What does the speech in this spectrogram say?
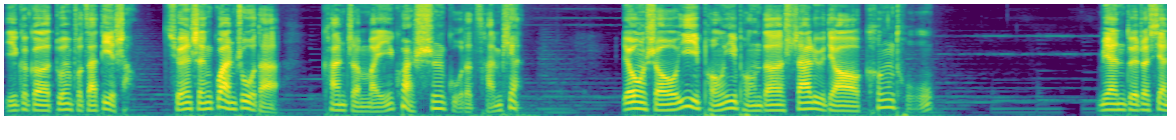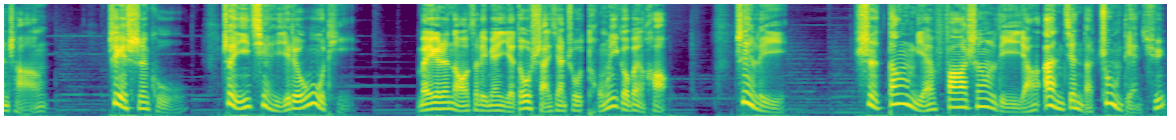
一个个蹲伏在地上，全神贯注地看着每一块尸骨的残片，用手一捧一捧地筛滤掉坑土。面对着现场，这尸骨，这一切遗留物体，每个人脑子里面也都闪现出同一个问号：这里是当年发生李阳案件的重点区，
